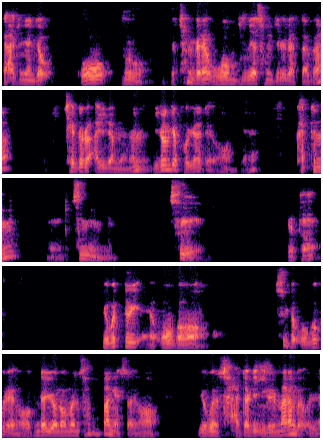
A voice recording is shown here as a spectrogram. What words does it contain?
나중에 이제 오부, 천간의 오부의 성질을 갖다가 제대로 알려면은 이런 게 보여야 돼요. 같은 진, 출 이렇게 이것도 오고 술도 오고 그래요. 근데 요 놈은 선방에 있어요. 요건 사덕이 이를 말한 거예요, 원래.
